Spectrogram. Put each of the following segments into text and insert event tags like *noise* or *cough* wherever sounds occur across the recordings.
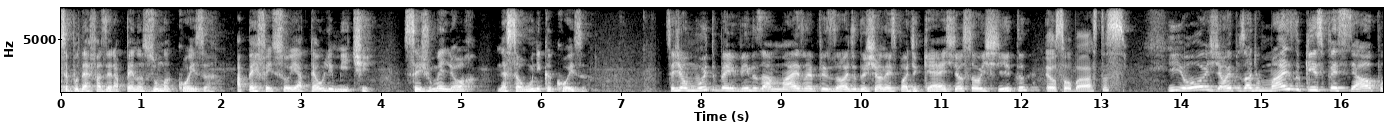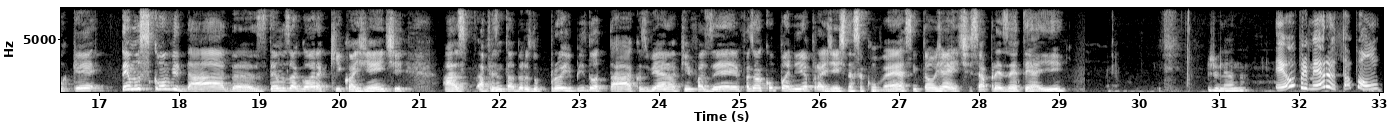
Se você puder fazer apenas uma coisa, aperfeiçoe até o limite. Seja o melhor nessa única coisa. Sejam muito bem-vindos a mais um episódio do Shonens Podcast. Eu sou o Chito. Eu sou o Bastos. E hoje é um episódio mais do que especial porque temos convidadas. Temos agora aqui com a gente as apresentadoras do Proibido Otakus vieram aqui fazer, fazer uma companhia pra gente nessa conversa. Então, gente, se apresentem aí. Juliana. Eu primeiro? Tá bom.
